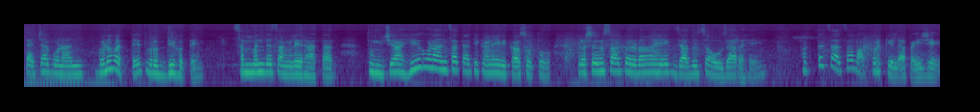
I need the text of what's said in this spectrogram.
त्याच्या गुणां गुणवत्तेत वृद्धी होते. संबंध चांगले राहतात. तुमच्याही गुणांचा त्या ठिकाणी विकास होतो. प्रशंसा करणं हे एक जादूचं अवजार आहे. फक्त त्याचा वापर केला पाहिजे.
